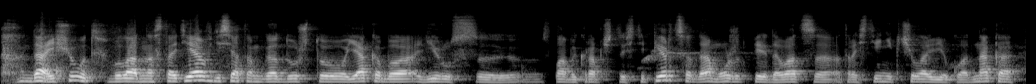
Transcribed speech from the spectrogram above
Да, еще вот была одна статья в 2010 году, что якобы вирус э, слабой крапчатости перца да, может передаваться от растений к человеку. Однако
